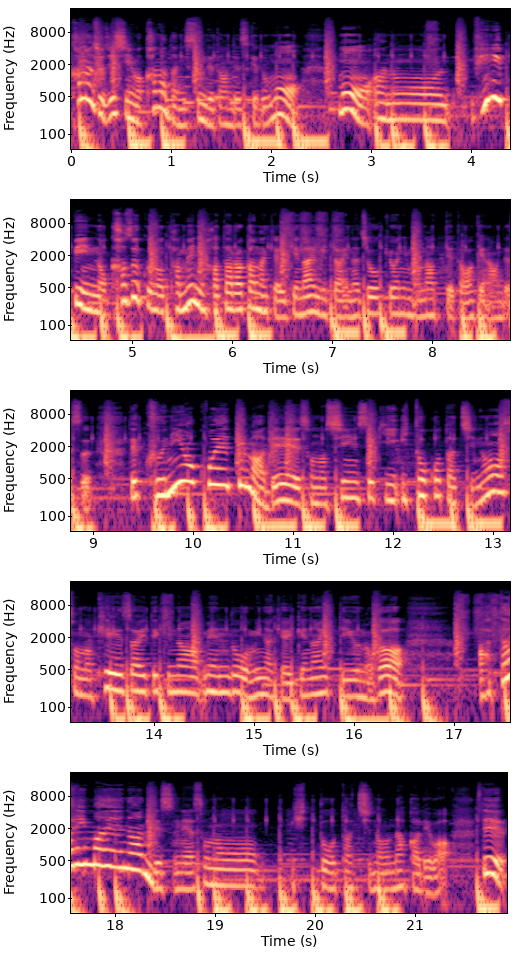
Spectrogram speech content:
彼女自身はカナダに住んでたんですけどももうあのフィリピンの家族のために働かなきゃいけないみたいな状況にもなってたわけなんです。で国を越えてまでその親戚いとこたちのその経済的な面倒を見なきゃいけないっていうのが当たり前なんですねその人たちの中では。で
